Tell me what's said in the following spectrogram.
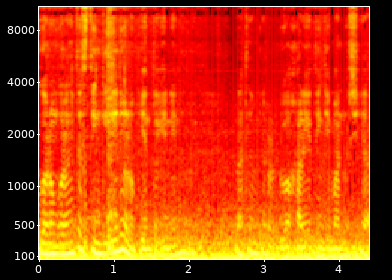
gorong-gorong itu setinggi ini loh pintu ini nih. berarti hampir dua kali tinggi manusia.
